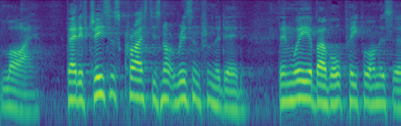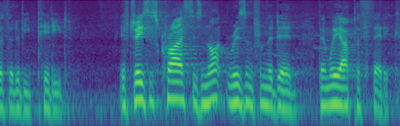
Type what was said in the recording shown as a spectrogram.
lie. That if Jesus Christ is not risen from the dead, then we, above all people on this earth, are to be pitied. If Jesus Christ is not risen from the dead, then we are pathetic,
